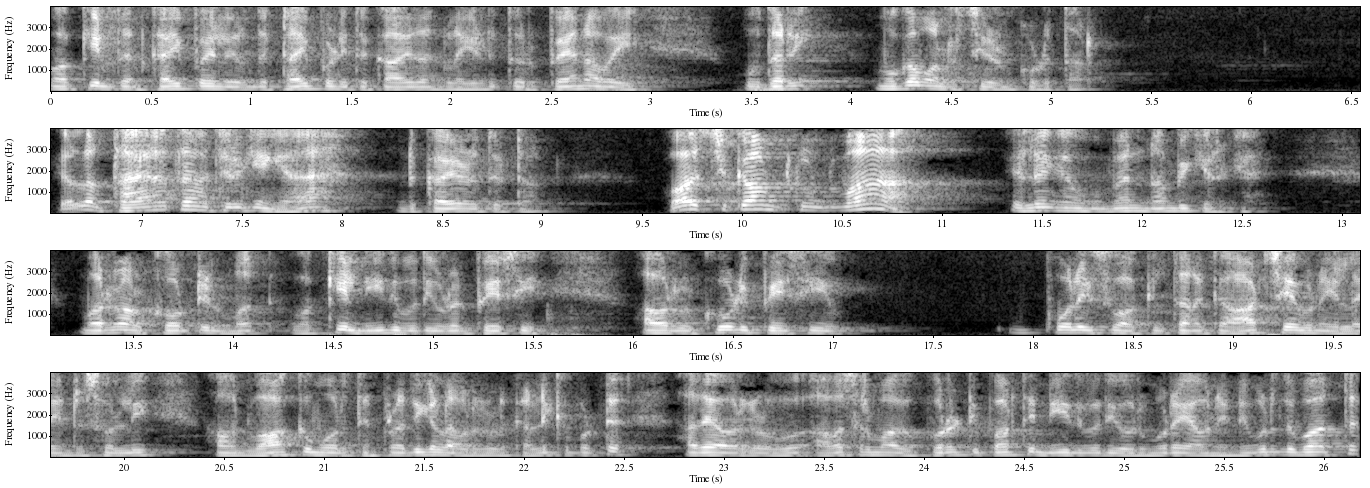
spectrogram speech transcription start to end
வக்கீல் தன் கைப்பையில் இருந்து டைப் அடித்த காகிதங்களை எடுத்து ஒரு பேனாவை உதறி முகமலர்ச்சியுடன் கொடுத்தார். எல்லாம் தயாராக தான் வச்சுருக்கீங்க? என்று கையெழுத்திட்டான். வாசிச்சு காமிட்டுமா இல்லைங்க உங்கள் மேல் நம்பிக்கை இருக்கேன் மறுநாள் கோர்ட்டில் மத் வக்கீல் நீதிபதியுடன் பேசி அவர்கள் கூடி பேசி போலீஸ் வாக்கில் தனக்கு ஆட்சேபனை இல்லை என்று சொல்லி அவன் வாக்குமூலத்தின் பிரதிகள் அவர்களுக்கு அளிக்கப்பட்டு அதை அவர்கள் அவசரமாக புரட்டி பார்த்து நீதிபதி ஒரு முறை அவனை நிமிர்ந்து பார்த்து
